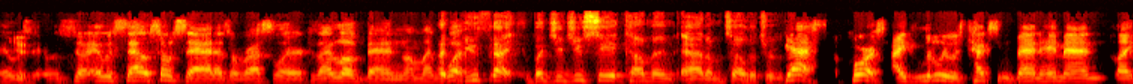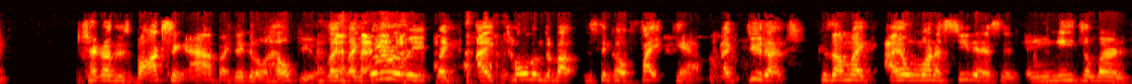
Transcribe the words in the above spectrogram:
It was. It was. So, it was so, so sad as a wrestler because I love Ben. I'm like, But what? you thought? But did you see it coming, Adam? Tell the truth. Yes, of course. I literally was texting Ben, "Hey man, like check out this boxing app. I think it'll help you." Like like literally like I told him about this thing called Fight Camp. Like dude, that's cuz I'm like I don't want to see this and, and you need to learn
